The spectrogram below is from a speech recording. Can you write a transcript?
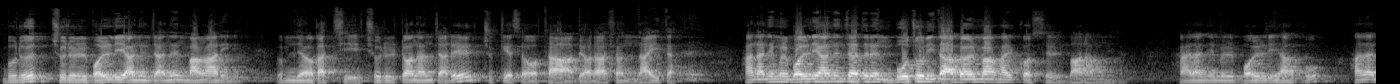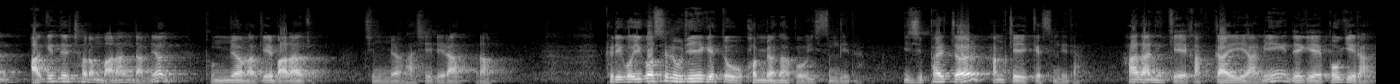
무릇 주를 멀리하는 자는 망하리니 음녀같이 주를 떠난 자를 주께서 다 멸하셨나이다. 하나님을 멀리하는 자들은 모조리 다 멸망할 것을 말합니다. 하나님을 멀리하고 하나 악인들처럼 말한다면 분명하게 말하죠. 진멸하시리라. 그리고 이것을 우리에게 또 권면하고 있습니다. 28절 함께 읽겠습니다. 하나님께 가까이 함이 내게 복이라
